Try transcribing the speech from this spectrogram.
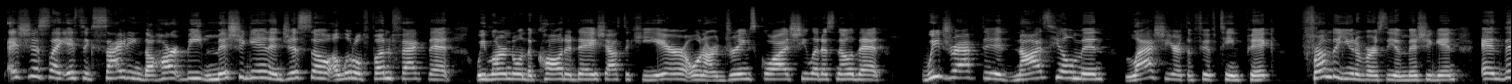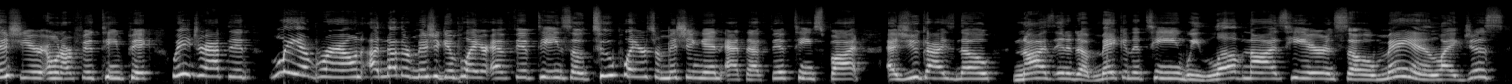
it's just like it's exciting. The heartbeat michigan and just so a little fun fact that we learned on the call today shouts to kiera on our dream squad. She let us know that we drafted Naz Hillmon last year at the 15th pick from the University of Michigan. And this year on our 15th pick, we drafted Leigha Brown, another Michigan player at 15. So two players from Michigan at that 15th spot. As you guys know, Naz ended up making the team. We love Naz here. And so, man, like just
